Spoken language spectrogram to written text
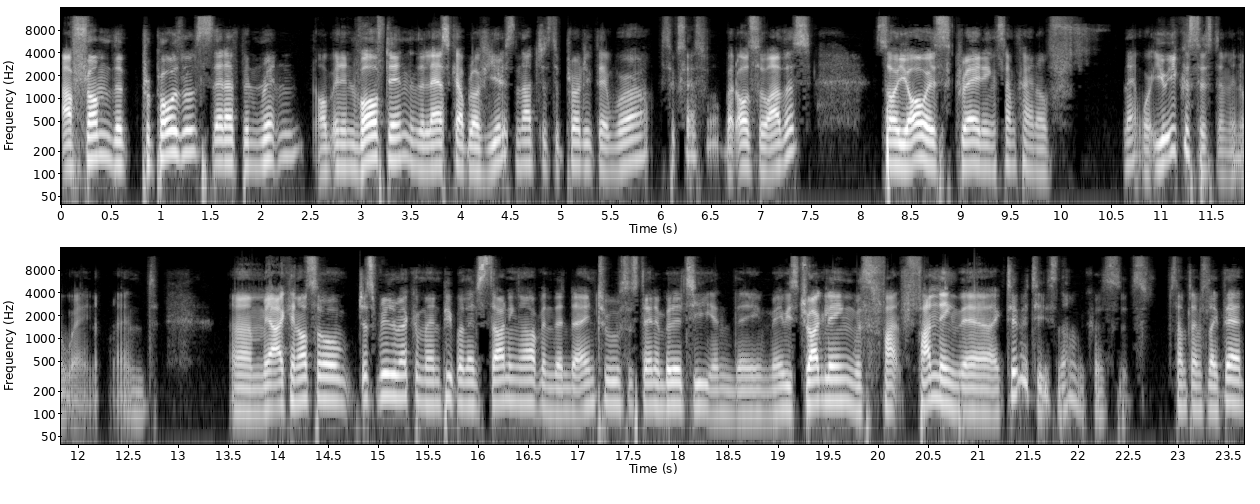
are from the proposals that have been written or been involved in in the last couple of years, not just the project that were successful, but also others. So you're always creating some kind of network, your ecosystem in a way. And um, yeah, I can also just really recommend people that starting up and then they're into sustainability and they may be struggling with fu- funding their activities, no, because it's sometimes like that.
